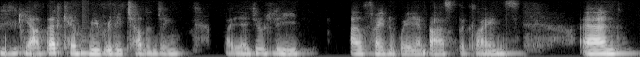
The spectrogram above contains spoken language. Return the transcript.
mm-hmm. yeah, that can be really challenging. But yeah, usually I'll find a way and ask the clients. And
